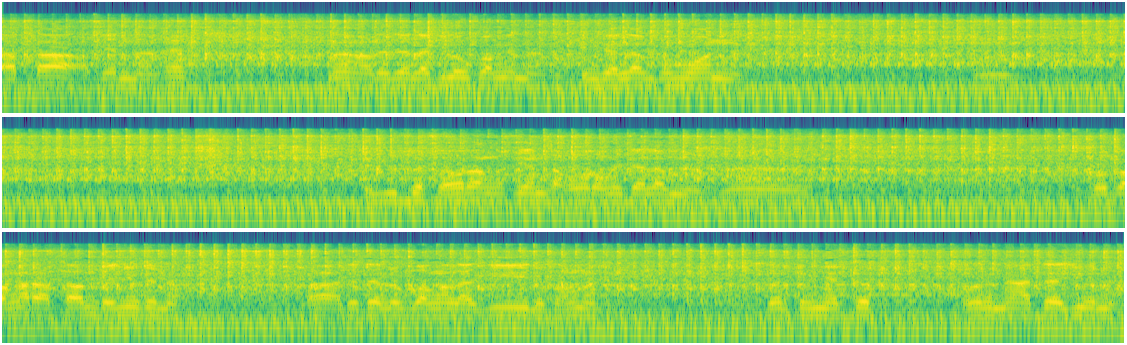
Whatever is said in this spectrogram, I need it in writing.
rata yan na eh. Nah, ada lagi lubangnya nah, tinggalan temuan. Hmm. 17 orang kasihan tak orang di dalam nah. nah. Lubangnya rata banyak nah. Ah, ada ada lubang lagi lubang nah. Gantung nyedot. Oh, ini ada juga nah.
